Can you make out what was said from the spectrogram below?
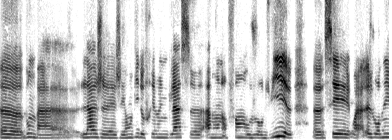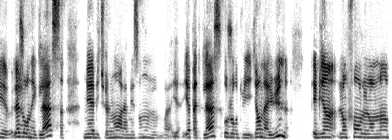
euh, bon, bah, là, j'ai envie d'offrir une glace euh, à mon enfant aujourd'hui. c'est la, journée, la journée glace, mais habituellement à la maison, il n'y a, a, pas de glace. Aujourd'hui, il y en a une eh bien, l'enfant, le lendemain,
